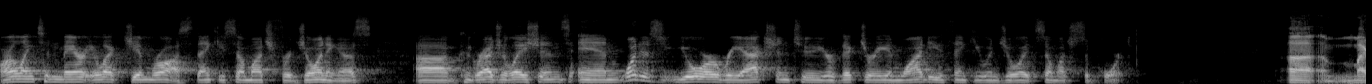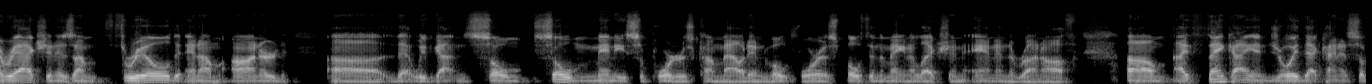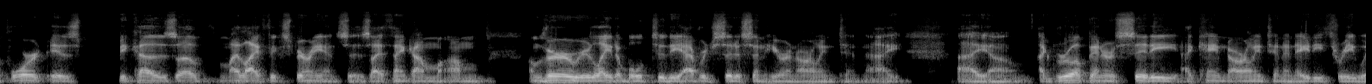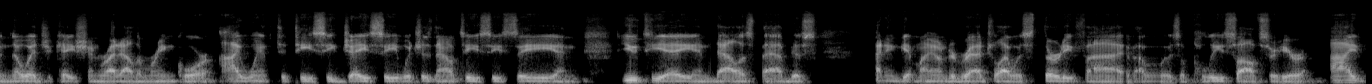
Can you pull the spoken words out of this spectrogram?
Arlington Mayor-elect Jim Ross, thank you so much for joining us. Um, congratulations. And what is your reaction to your victory and why do you think you enjoyed so much support? Uh, my reaction is I'm thrilled and I'm honored uh, that we've gotten so so many supporters come out and vote for us, both in the main election and in the runoff. Um, I think I enjoyed that kind of support is because of my life experiences. I think I'm I'm I'm very relatable to the average citizen here in Arlington. I I um, I grew up inner city. I came to Arlington in '83 with no education, right out of the Marine Corps. I went to TCJC, which is now TCC, and UTA and Dallas Baptist. I didn't get my undergrad till I was 35. I was a police officer here. I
